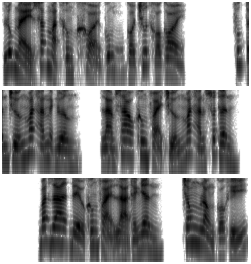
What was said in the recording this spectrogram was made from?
lúc này sắc mặt không khỏi cũng có chút khó coi. Phúc tấn trướng mắt hắn ngạch đường, làm sao không phải trướng mắt hắn xuất thân. Bắt ra đều không phải là thánh nhân, trong lòng có khí,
